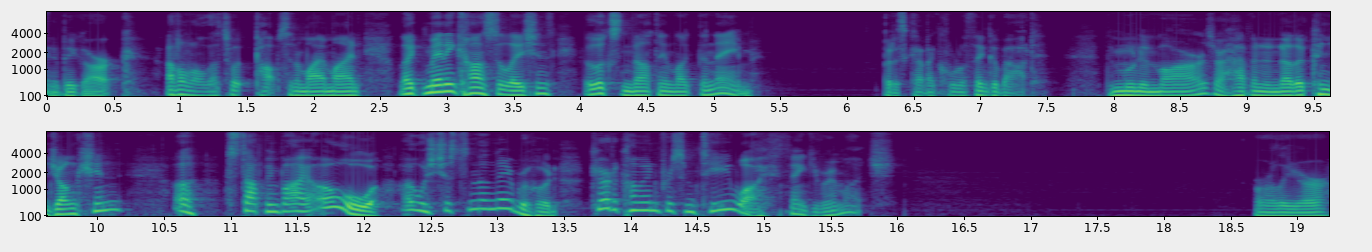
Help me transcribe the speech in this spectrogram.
in a big arc. I don't know, that's what pops into my mind. Like many constellations, it looks nothing like the name. But it's kind of cool to think about. The moon and Mars are having another conjunction. Uh, stopping by. Oh, I was just in the neighborhood. Care to come in for some tea? Why, thank you very much earlier,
